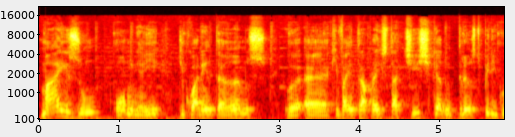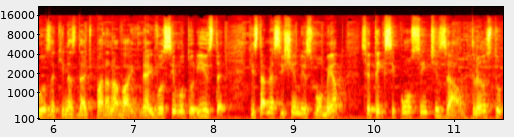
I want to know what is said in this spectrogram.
mais um homem aí de 40 anos é, que vai entrar para a estatística do trânsito perigoso aqui na cidade de Paranavaí. Né? E você, motorista, que está me assistindo nesse momento, você tem que se conscientizar. O trânsito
